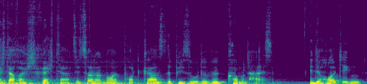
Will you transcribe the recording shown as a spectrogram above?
ich darf euch recht herzlich zu einer neuen Podcast-Episode willkommen heißen. In der heutigen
